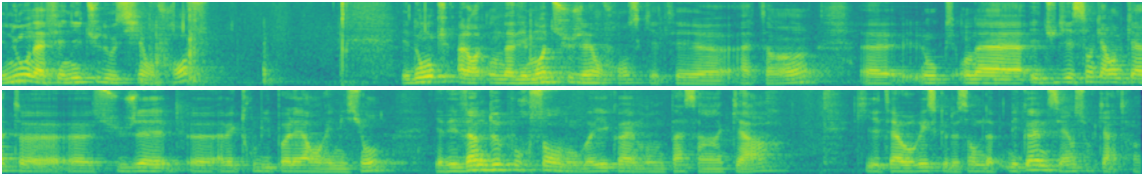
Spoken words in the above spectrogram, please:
Et nous, on a fait une étude aussi en France. Et donc, alors, on avait moins de sujets en France qui étaient euh, atteints. donc, on a étudié 144 sujets avec troubles bipolaires en rémission. Il y avait 22%, donc vous voyez quand même, on passe à un quart, qui était à haut risque de syndrome d'apnée. Mais quand même, c'est 1 sur 4. Hein.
